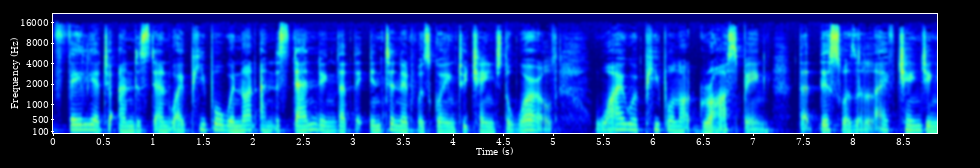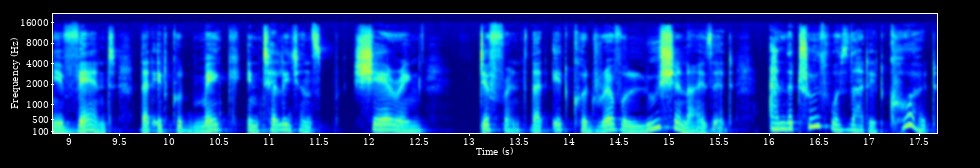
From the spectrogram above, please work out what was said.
failure to understand why people were not understanding that the internet was going to change the world. Why were people not grasping that this was a life changing event, that it could make intelligence sharing different, that it could revolutionize it? And the truth was that it could.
